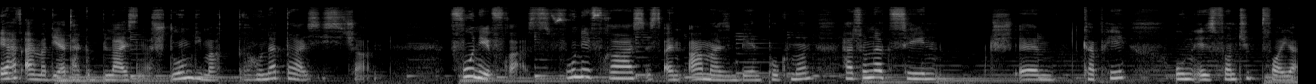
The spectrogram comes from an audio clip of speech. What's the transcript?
er hat einmal die Attacke Bleißender Sturm, die macht 330 Schaden. Funefras. Funefras ist ein Ameisenbären-Pokémon, hat 110 ähm, KP und ist von Typ Feuer.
